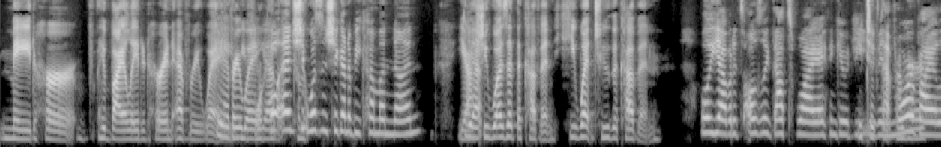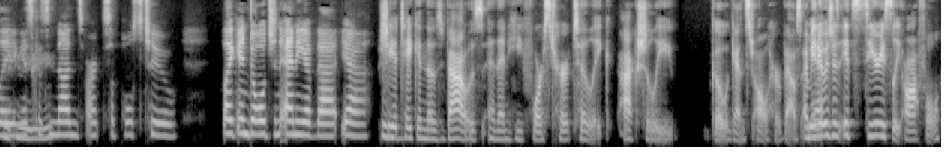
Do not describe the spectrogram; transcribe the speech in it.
Hmm. made her he violated her in every way. In every way, yeah. Well, and she wasn't she going to become a nun? yeah, Yeah. she was at the coven. He went to the coven. Well, yeah, but it's also like that's why I think it would be took even from more her. violating is because nuns aren't supposed to like indulge in any of that. Yeah. She had Mhm. taken those vows and then he forced her to like actually go against all her vows. I mean, Yeah. it was just, it's seriously awful.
